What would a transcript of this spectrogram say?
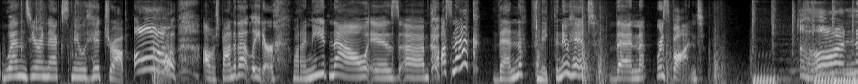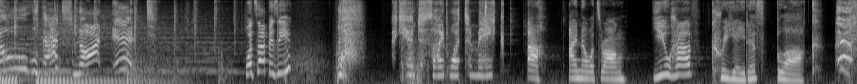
When's your next new hit drop? Oh, I'll respond to that later. What I need now is um, a snack. Then make the new hit. Then respond. Oh, no, that's not it. What's up, Izzy? I can't decide what to make. Ah, I know what's wrong. You have creative block.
